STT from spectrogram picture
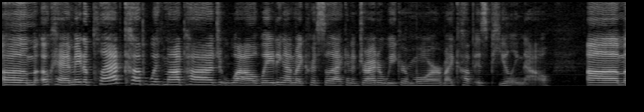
Um, okay, I made a plaid cup with Mod Podge while waiting on my Crystalac and it dried a week or more. My cup is peeling now. Um,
